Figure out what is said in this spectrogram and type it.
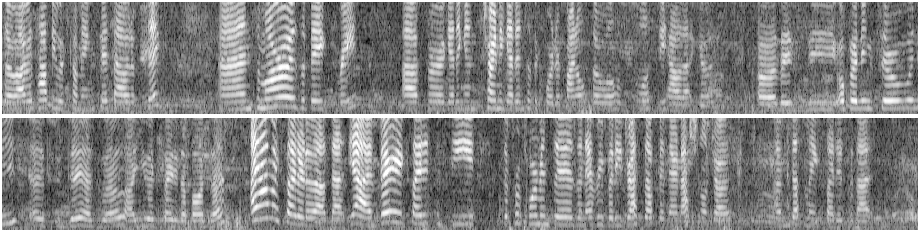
So I was happy with coming fifth out of six. And tomorrow is a big race uh, for getting in, trying to get into the quarterfinal. So we'll we'll see how that goes. Uh, there's the opening ceremony uh, today as well. Are you excited about that? I am excited about that. Yeah, I'm very excited to see the performances and everybody dressed up in their national dress. I'm definitely excited for that.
